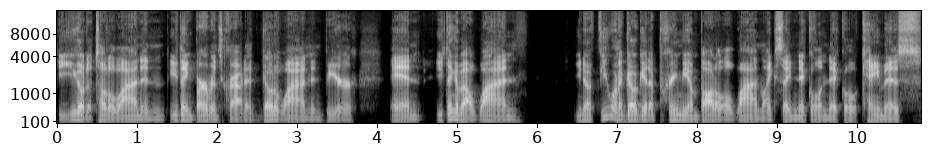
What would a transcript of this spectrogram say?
you go to Total Wine and you think bourbon's crowded, go to wine and beer. And you think about wine, you know, if you want to go get a premium bottle of wine, like say Nickel and Nickel, Caymus,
